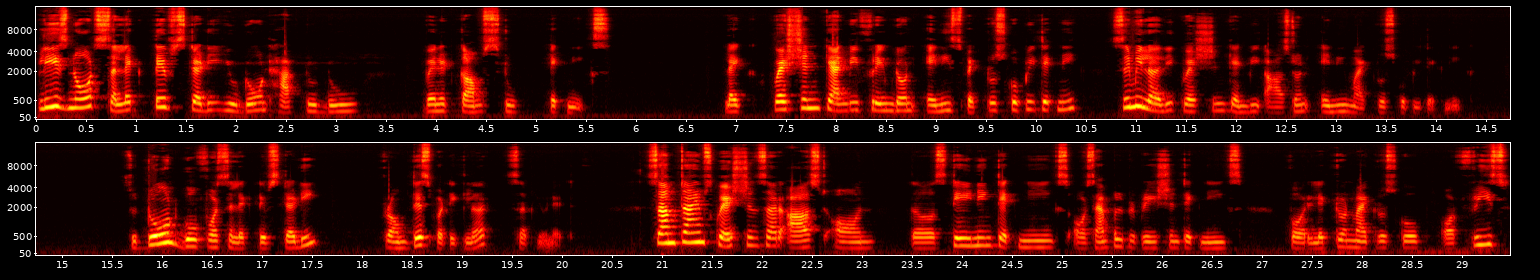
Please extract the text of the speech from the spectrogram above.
Please note selective study you don't have to do when it comes to techniques. Like Question can be framed on any spectroscopy technique. Similarly, question can be asked on any microscopy technique. So don't go for selective study from this particular subunit. Sometimes questions are asked on the staining techniques or sample preparation techniques for electron microscope or freeze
